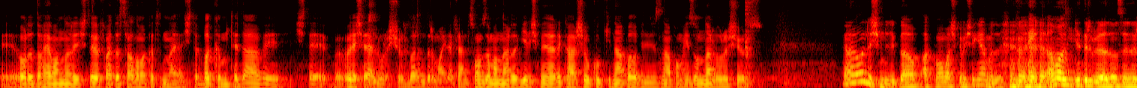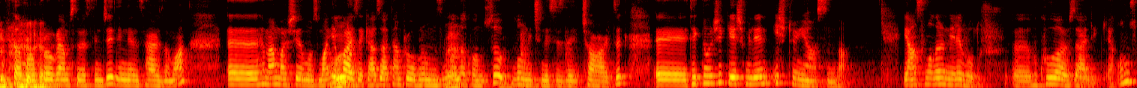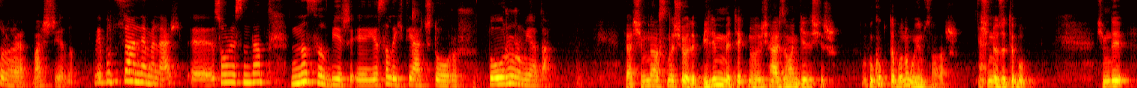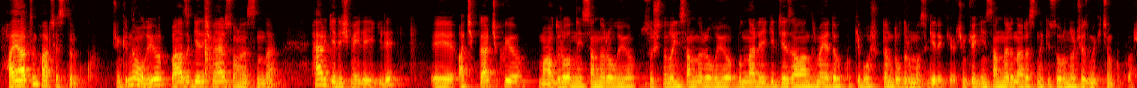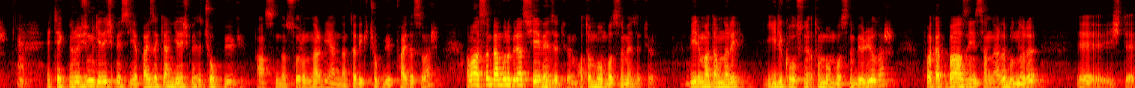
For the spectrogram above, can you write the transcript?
Ee, Orada da hayvanlara işte fayda sağlamak adına işte bakım, tedavi, işte öyle şeylerle uğraşıyoruz. Barındırmayla falan. Son zamanlarda gelişmelere karşı hukuki ne yapabiliriz, ne yapamayız onlarla uğraşıyoruz. Yani öyle şimdilik. Daha aklıma başka bir şey gelmedi. Ama gelir birazdan söylerim. Tamam program süresince dinleriz her zaman. Ee, hemen başlayalım o zaman. Olur. Yapay zeka zaten programımızın Evet. ana konusu. Bunun için de sizi çağırdık. Ee, teknolojik gelişmelerin iş dünyasında yansımaları neler olur? Ee, hukuka özellikle. Onu sorarak başlayalım. Ve bu düzenlemeler e, sonrasında nasıl bir e, yasal ihtiyaç doğurur? Doğurur mu ya da? Ya şimdi aslında şöyle, bilim ve teknoloji her zaman gelişir. Hukuk da buna uyum sağlar. İşin özeti bu. Şimdi hayatın parçasıdır hukuk. Çünkü ne oluyor? Bazı gelişmeler sonrasında her gelişmeyle ilgili e, açıklar çıkıyor, mağdur olan insanlar oluyor, suçlanan insanlar oluyor. Bunlarla ilgili cezalandırma ya da hukuki boşlukların doldurulması gerekiyor. Çünkü insanların arasındaki sorunları çözmek için hukuk var. Evet. E, teknolojinin gelişmesi, yapay zekanın gelişmesi çok büyük aslında sorunlar bir yandan. Tabii ki çok büyük faydası var. Ama aslında ben bunu biraz şeye benzetiyorum, atom bombasına benzetiyorum. Bilim adamları iyilik olsun diye atom bombasını bölüyorlar. Fakat bazı insanlar da bunları e, işte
